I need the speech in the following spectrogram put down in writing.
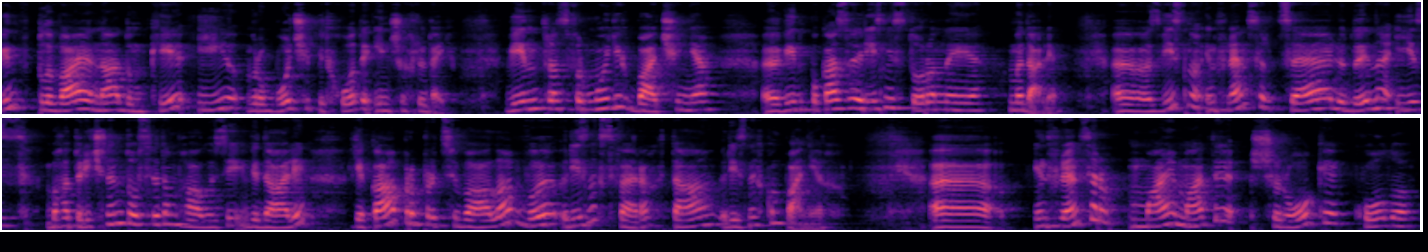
він впливає на думки і робочі підходи інших людей. Він трансформує їх бачення, е, він показує різні сторони медалі. Е, Звісно, інфлюенсер це людина із багаторічним досвідом в галузі в ідеалі, яка пропрацювала в різних сферах та різних компаніях. Е, Інфлюенсер має мати широке коло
